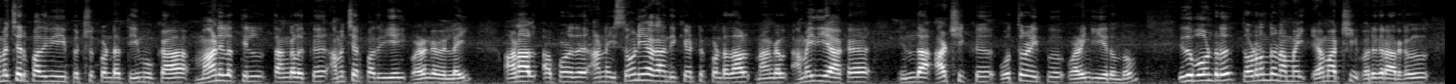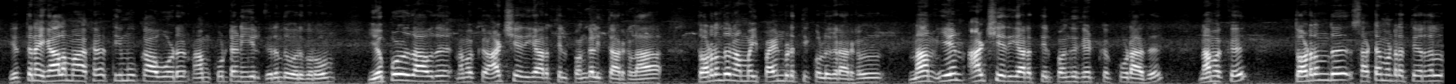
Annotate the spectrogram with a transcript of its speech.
அமைச்சர் பதவியை பெற்றுக்கொண்ட திமுக மாநிலத்தில் தங்களுக்கு அமைச்சர் பதவியை வழங்கவில்லை. ஆனால் அப்பொழுது அன்னை சோனியா காந்தி கேட்டுக்கொண்டதால் நாங்கள் அமைதியாக இந்த ஆட்சிக்கு ஒத்துழைப்பு வழங்கியிருந்தோம். இதுபோன்று தொடர்ந்து நம்மை ஏமாற்றி வருகிறார்கள். இத்தனை காலமாக திமுகவோடு நாம் கூட்டணியில் இருந்து வருகிறோம். எப்பொழுதாவது நமக்கு ஆட்சி அதிகாரத்தில் பங்களித்தார்களா? தொடர்ந்து நம்மை பயன்படுத்தி கொள்கிறார்கள் நாம் ஏன் ஆட்சி அதிகாரத்தில் பங்கு கேட்கக்கூடாது? நமக்கு தொடர்ந்து சட்டமன்ற தேர்தல்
